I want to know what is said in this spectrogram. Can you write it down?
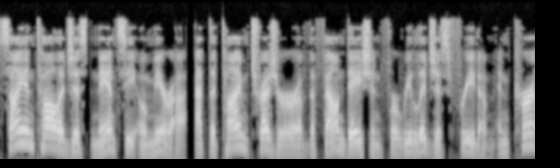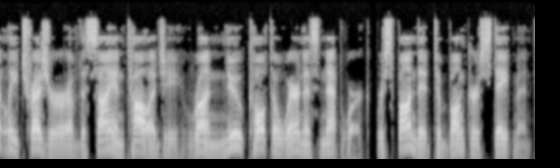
Scientologist Nancy O'Meara, at the time treasurer of the Foundation for Religious Freedom and currently treasurer of the Scientology-run New Cult Awareness Network, responded to Bunker's statement,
